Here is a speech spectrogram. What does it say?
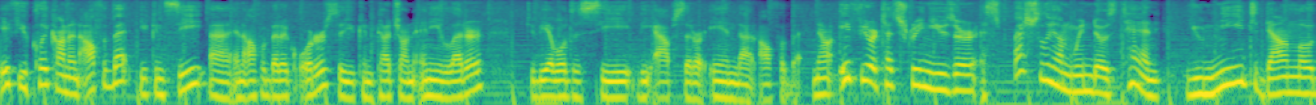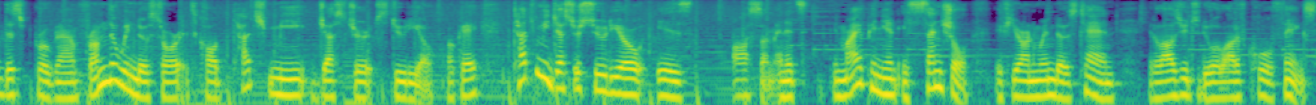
If you click on an alphabet, you can see uh, in alphabetical order, so you can touch on any letter to be able to see the apps that are in that alphabet. Now, if you're a touchscreen user, especially on Windows 10, you need to download this program from the Windows Store. It's called TouchMe Gesture Studio, okay? TouchMe Gesture Studio is awesome and it's, in my opinion, essential if you're on Windows 10. It allows you to do a lot of cool things.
